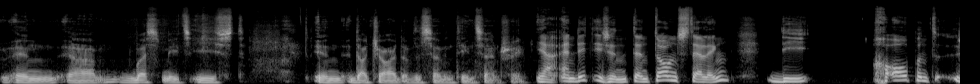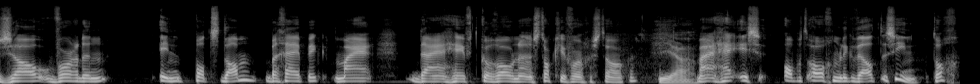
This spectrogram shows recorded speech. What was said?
in um, West meets East in Dutch art of the 17th century. Ja, en dit is een tentoonstelling die geopend zou worden in Potsdam, begrijp ik. Maar daar heeft corona een stokje voor gestoken. Ja. Maar hij is op het ogenblik wel te zien, toch?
